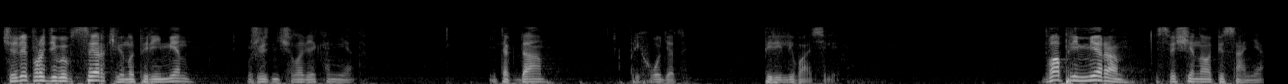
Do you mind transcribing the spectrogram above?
Человек вроде бы в церкви, но перемен в жизни человека нет. И тогда приходят переливатели. Два примера из Священного Писания.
